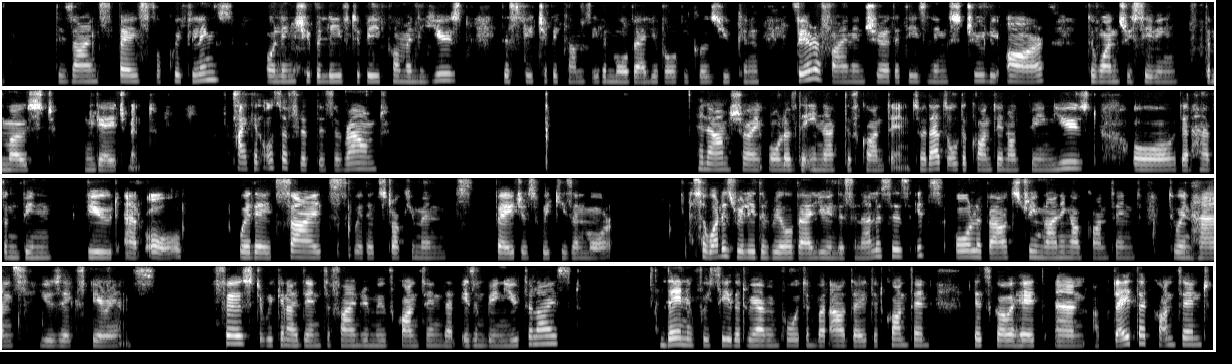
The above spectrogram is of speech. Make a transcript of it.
design space for quick links or links you believe to be commonly used, this feature becomes even more valuable because you can verify and ensure that these links truly are the ones receiving the most engagement. I can also flip this around and now I'm showing all of the inactive content. So that's all the content not being used or that haven't been viewed at all, whether it's sites, whether it's documents, pages, wikis, and more. So what is really the real value in this analysis? It's all about streamlining our content to enhance user experience. First, we can identify and remove content that isn't being utilized. Then if we see that we have important but outdated content, let's go ahead and update that content.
